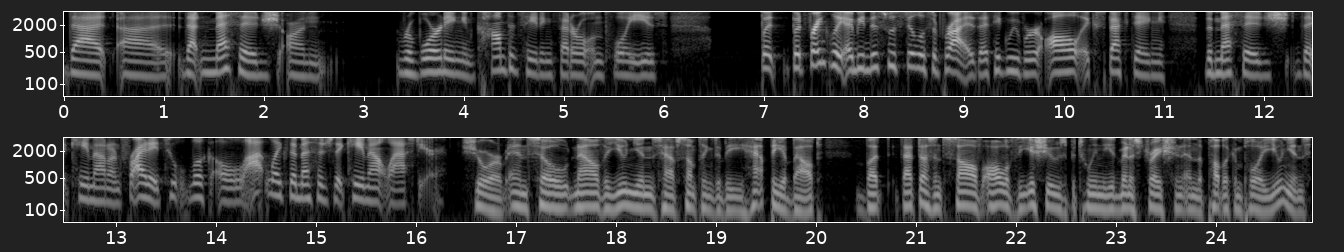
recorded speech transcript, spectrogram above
that uh, that message on rewarding and compensating federal employees. But but frankly, I mean, this was still a surprise. I think we were all expecting the message that came out on Friday to look a lot like the message that came out last year. Sure. And so now the unions have something to be happy about, but that doesn't solve all of the issues between the administration and the public employee unions.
